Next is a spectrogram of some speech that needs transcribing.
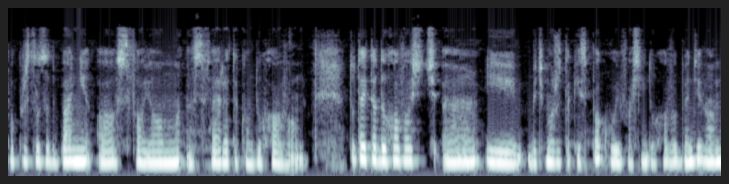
po prostu zadbanie o swoją sferę taką duchową. Tutaj ta duchowość e, i być może taki spokój właśnie duchowy będzie Wam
